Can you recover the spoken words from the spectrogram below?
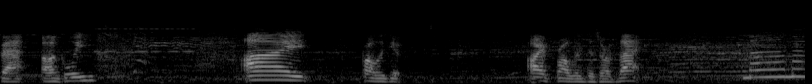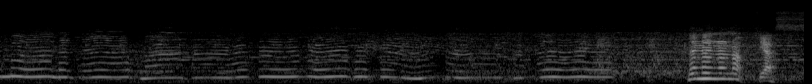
Fat Ugly. I probably get... I probably deserve that. No, no, no, no. Yes.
